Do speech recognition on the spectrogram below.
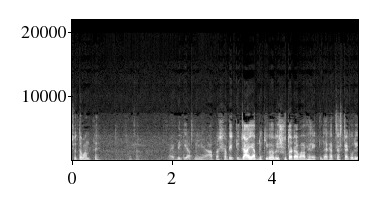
সুতো বাঁধতে আচ্ছা। দেখি আপনি, আপনার সাথে একটু যাই, আপনি কীভাবে সুতাটা বাঁধেন একটু দেখার চেষ্টা করি।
